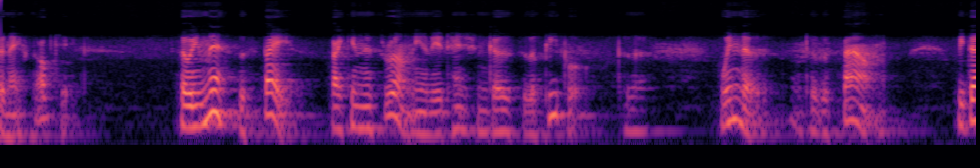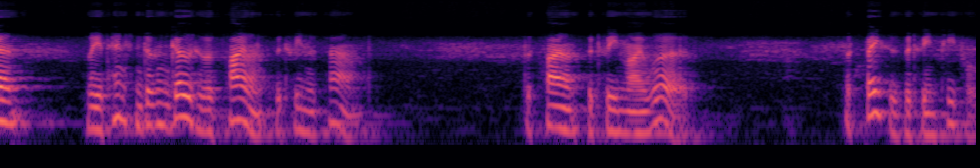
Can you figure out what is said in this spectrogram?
the next object. So we miss the space, like in this room, you know, the attention goes to the people, to the windows, to the sound. We don't, the attention doesn't go to the silence between the sounds, the silence between my words, the spaces between people.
